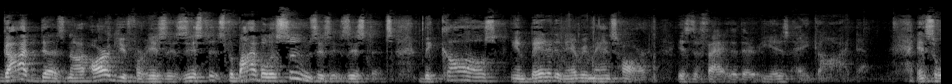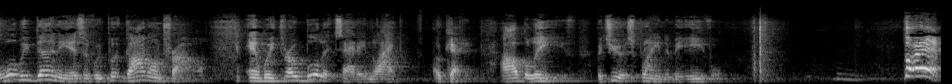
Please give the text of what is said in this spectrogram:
God does not argue for his existence. The Bible assumes his existence because embedded in every man's heart is the fact that there is a God. And so what we've done is if we put God on trial and we throw bullets at him like, okay, I'll believe, but you explain to me evil. Go ahead.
